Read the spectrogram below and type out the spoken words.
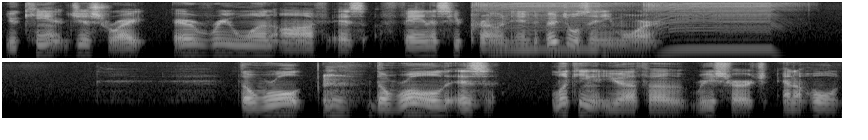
You can't just write everyone off as fantasy prone individuals anymore. The world, the world is looking at UFO research in a whole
